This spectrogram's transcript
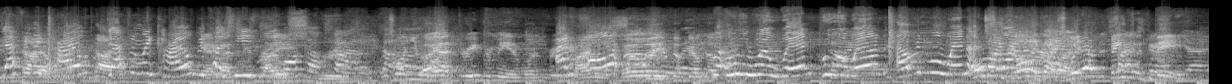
Definitely Kyle! Kyle. Definitely Kyle because that's he's right. Willy Wonka. Rude. Which one you Oh, I got three for me and one for you. And Wait, also- wait, wait, film But who will win? Who will win? Elvin will win. Oh my god, guys! Wait have faith with me.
